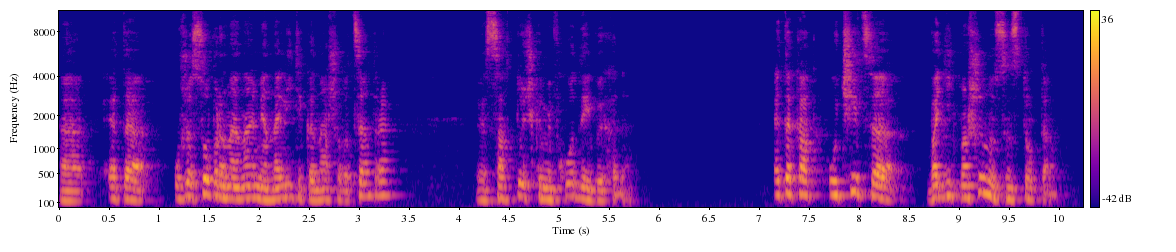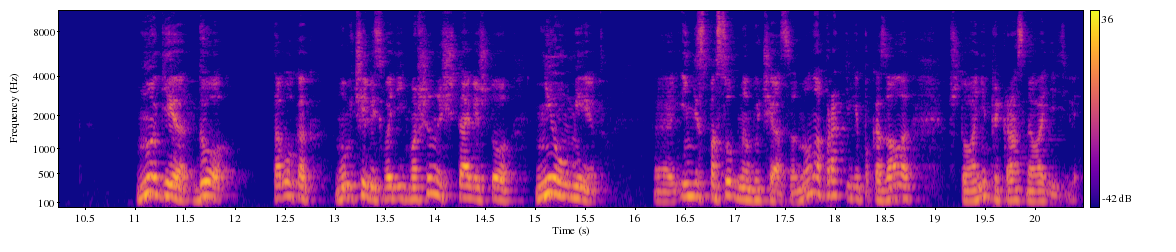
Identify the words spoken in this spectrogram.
э, это уже собранная нами аналитика нашего центра э, с точками входа и выхода. Это как учиться водить машину с инструктором. Многие до того, как научились водить машину, считали, что не умеют Э, и не способны обучаться. Но на практике показало, что они прекрасные водители.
